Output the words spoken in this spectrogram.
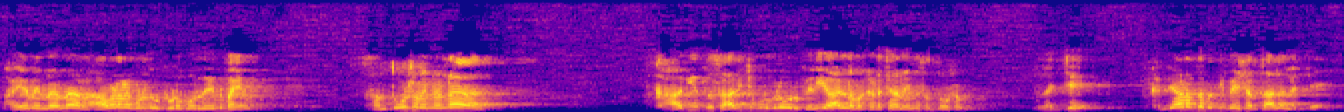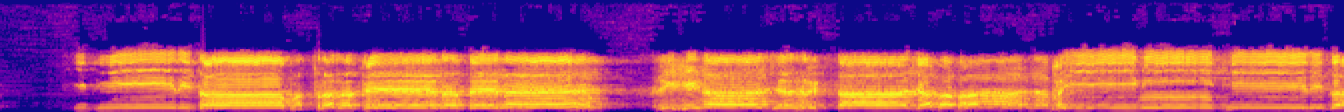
பயம் என்னன்னா ராவணனை கொண்டு விட்டு விட போறதுன்னு பயம். சந்தோஷம் என்னன்னா காரியத்தை சாதிச்சு கொடுக்குற ஒரு பெரிய ஆள் நமக்கு கிடைச்சானேன்னு சந்தோஷம். லஜ்ஜே. கல்யாணத்தை பத்தி பேசுறதால லஜ்ஜே. இதீரிதா பத்ரரதேன தேன கிரீணாஜஹிருஷ்டா ஜபானபைமீதீரிதா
